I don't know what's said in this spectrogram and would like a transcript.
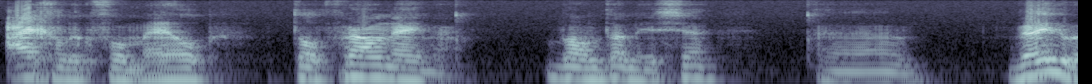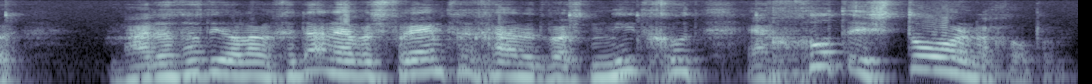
eigenlijk formeel tot vrouw nemen. Want dan is ze uh, weduwe. Maar dat had hij al lang gedaan. Hij was vreemd gegaan, het was niet goed. En God is toornig op hem.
